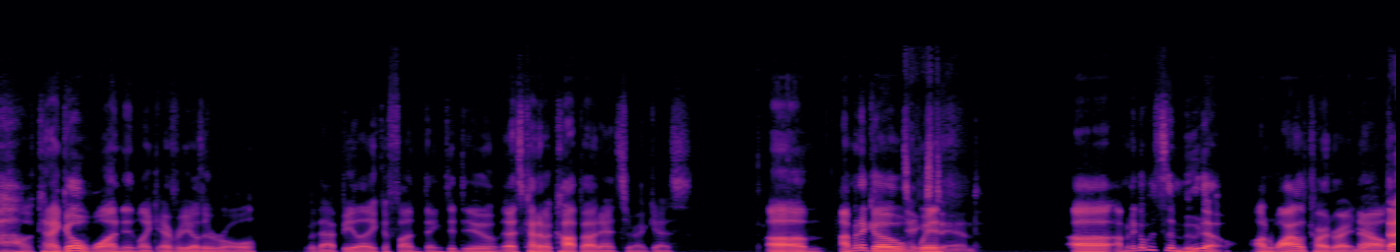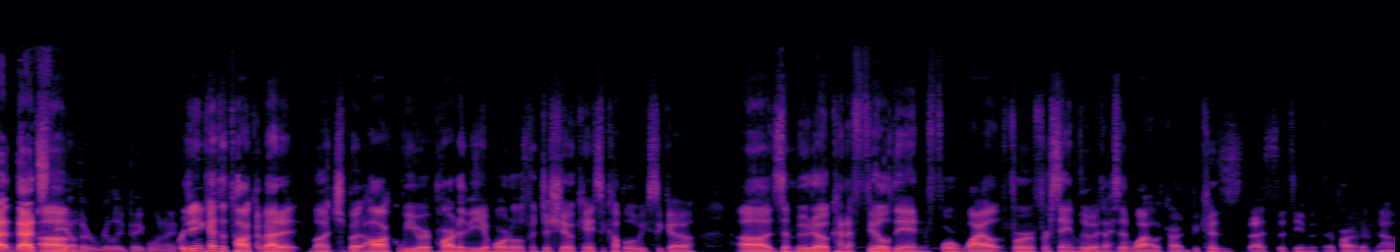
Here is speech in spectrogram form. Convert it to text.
Oh, can I go one in like every other role? Would that be like a fun thing to do? That's kind of a cop out answer, I guess. Um, I'm gonna go Take with stand. uh, I'm gonna go with Zamudo on wildcard right Yeah, now. that that's the um, other really big one. I we think. didn't get to talk about it much, but Hawk, we were part of the Immortals Winter Showcase a couple of weeks ago. Uh, Zamudo kind of filled in for wild for for St. Louis. I said wildcard because that's the team that they're part of now.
